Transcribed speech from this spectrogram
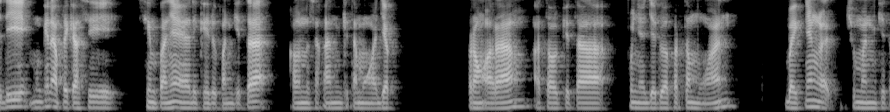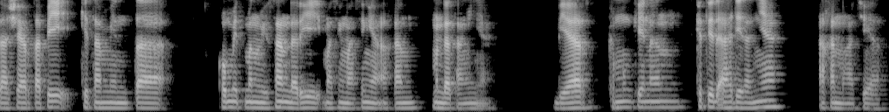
Jadi mungkin aplikasi simpelnya ya di kehidupan kita, kalau misalkan kita mau ngajak orang-orang atau kita punya jadwal pertemuan, baiknya nggak cuman kita share, tapi kita minta komitmen lisan dari masing-masing yang akan mendatanginya. Biar kemungkinan ketidakhadirannya akan mengecil.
